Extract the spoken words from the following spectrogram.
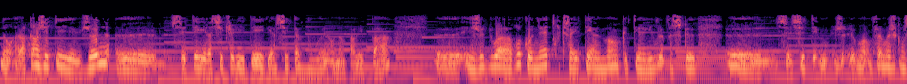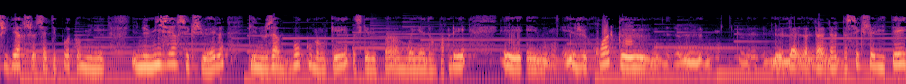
Non, alors quand j'étais jeune, euh, c'était la sexualité était assez tabou, hein, on n'en parlait pas. Euh, et je dois reconnaître que ça a été un manque terrible parce que euh, c'était, enfin moi je considère cette époque comme une, une misère sexuelle qui nous a beaucoup manqué parce qu'il n'y avait pas un moyen d'en parler. Et, je crois que, euh, la, la, la, la, sexualité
